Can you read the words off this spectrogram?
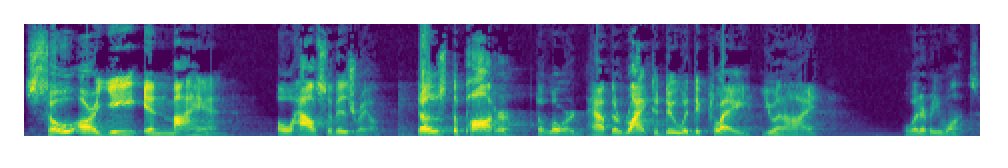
so are ye in my hand, O house of Israel. Does the potter, the Lord, have the right to do with the clay, you and I, whatever he wants?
